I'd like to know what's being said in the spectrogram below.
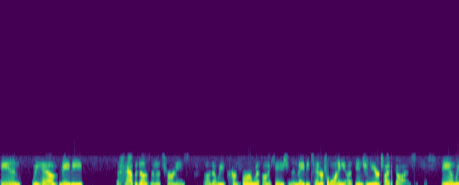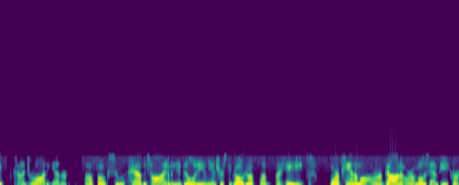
and we have maybe half a dozen attorneys uh, that we confer with on occasion, and maybe 10 or 20 uh, engineer type guys. And we kind of draw together uh, folks who have the time and the ability and the interest to go to a, a, a Haiti or a Panama or a Ghana or a Mozambique or a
